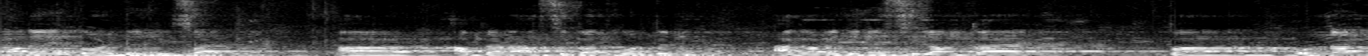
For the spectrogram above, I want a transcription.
আমাদের গর্বের বিষয়। আর আপনারা আশীর্বাদ করবেন। আগামী দিনে শ্রীলঙ্কায় বা অন্যান্য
